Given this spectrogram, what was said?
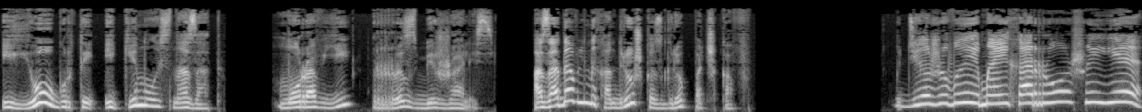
и йогурты и кинулась назад. Муравьи разбежались а задавленных Андрюшка сгреб под шкаф. «Где же вы, мои хорошие?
